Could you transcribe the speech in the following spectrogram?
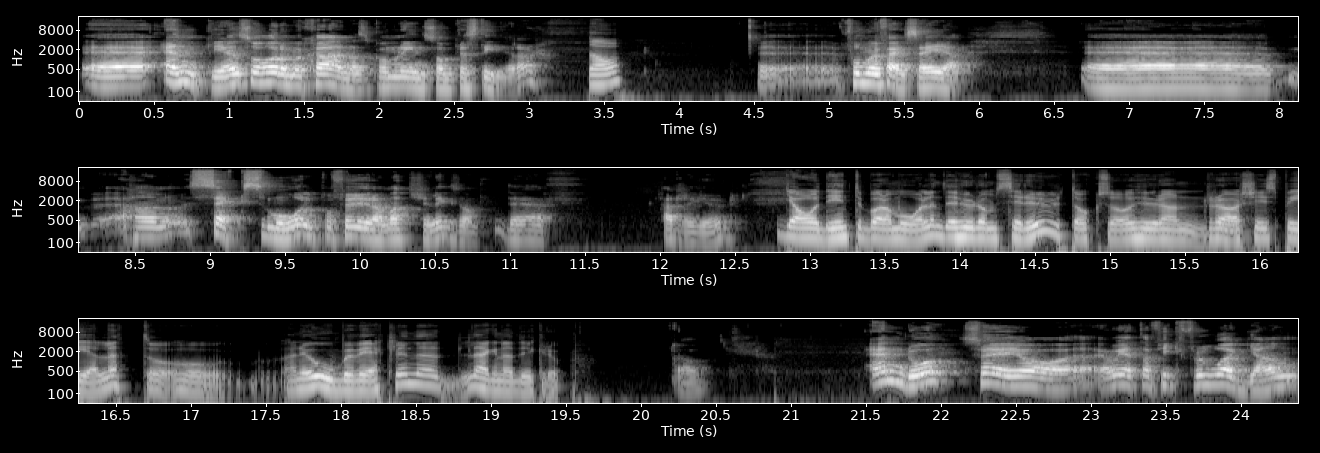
eh, Äntligen så har de en stjärna som kommer in som presterar. Ja. Eh, Får man ju faktiskt säga Eh, han, sex mål på fyra matcher liksom. Det, herregud. Ja, det är inte bara målen, det är hur de ser ut också och hur han rör sig i spelet och, och han är obeveklig när lägena dyker upp. Ja. Ändå så är jag, jag vet jag fick frågan,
